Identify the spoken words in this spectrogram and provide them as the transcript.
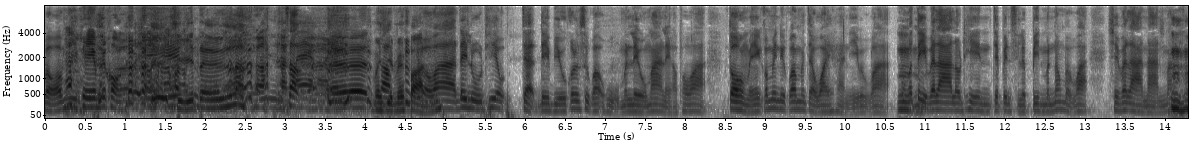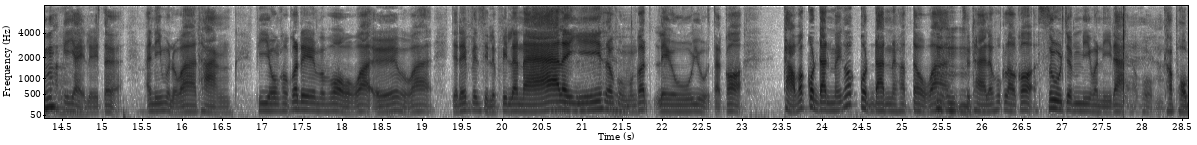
แบบว่ามีเพลงเป็นของตัวเองชีวิตหนึ่งสับเออไม่คิดไม่ฝันแบบว่าได้รู้ที่จะเดบิวต์ก็รู้สึกว่าโอ้โหมันเร็วมากเลยครับ เพราะว่าตัวผมเองก็ไม่นึกว่ามันจะไวขนาดนี้แบบว่าอืมปกติเวลาเราเทรนจะเป็นศิลปินมันต้องแบบว่าใช้เวลานานมากอือฮึพักใหญ่ๆเลยแต่ อันนี้เหมือนว่าทางพี่โยงเขาก็เดินมาบอกบอกว่า เออแบบว่าจะได้เป็นศิลปินแล้วนะอะไรอย่างนี้สำหรับผมมันก็เร็วอยู่แต่ก็ ถามว่ากดดันไหมก็กดดันนะครับ แต่ว่าอืมอืมอืมสุดท้ายแล้วพวกเราก็สู้จนมีวันนี้ได้ครับผม ครับผม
